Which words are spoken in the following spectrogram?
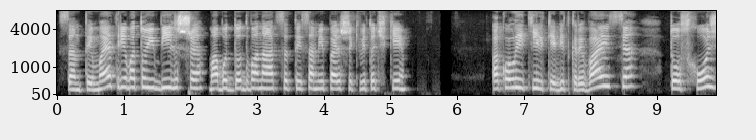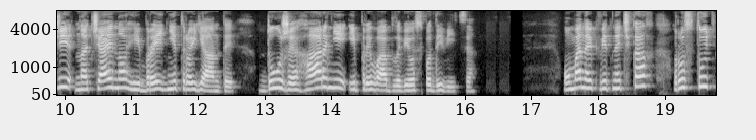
сантиметрів, а то й більше, мабуть, до 12 самі перші квіточки. А коли тільки відкриваються, то схожі на чайно-гібридні троянди. Дуже гарні і привабливі, ось подивіться. У мене в квітничках ростуть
